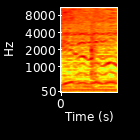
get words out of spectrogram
you.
